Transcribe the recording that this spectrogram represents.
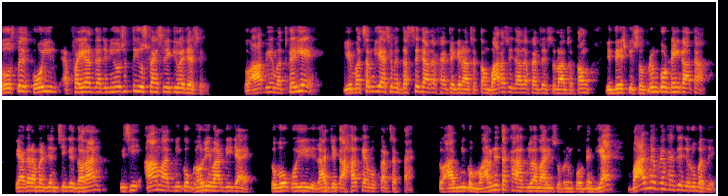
तो उस पर कोई एफआईआर दर्ज नहीं हो सकती उस फैसले की वजह से। तो आप ये मत कहिए, ये मत समझिए, ऐसे में दस से ज़्यादा फैसले गिना सकता हूँ, बारह से ज़्यादा फैसले सुना सकता हूँ। इस देश की सुप्रीम कोर्ट ने कहा था कि अगर इमरजेंसी के दौरान किसी आम आदमी को गोली मार दी जाए तो वो कोई राज्य का हक है, वो कर सकता है। तो आदमी को मारने तक का हक जो हमारी सुप्रीम कोर्ट ने दिया है, बाद में अपने फैसले ज़रूर बदले।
